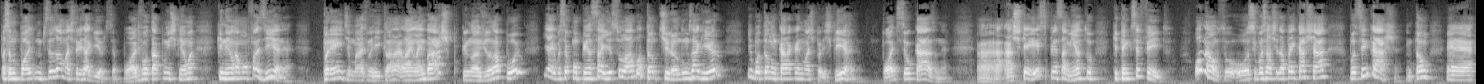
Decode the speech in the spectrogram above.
você não pode, não precisa usar mais três zagueiros. Você pode voltar para um esquema que nem o Ramon fazia, né? prende mais o Henrique lá, lá, lá embaixo, porque ele não ajuda no apoio, e aí você compensa isso lá, botando, tirando um zagueiro e botando um cara caindo mais pela esquerda. Pode ser o caso, né? Ah, acho que é esse pensamento que tem que ser feito. Ou não, ou se você acha que dá para encaixar, você encaixa. Então, é,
